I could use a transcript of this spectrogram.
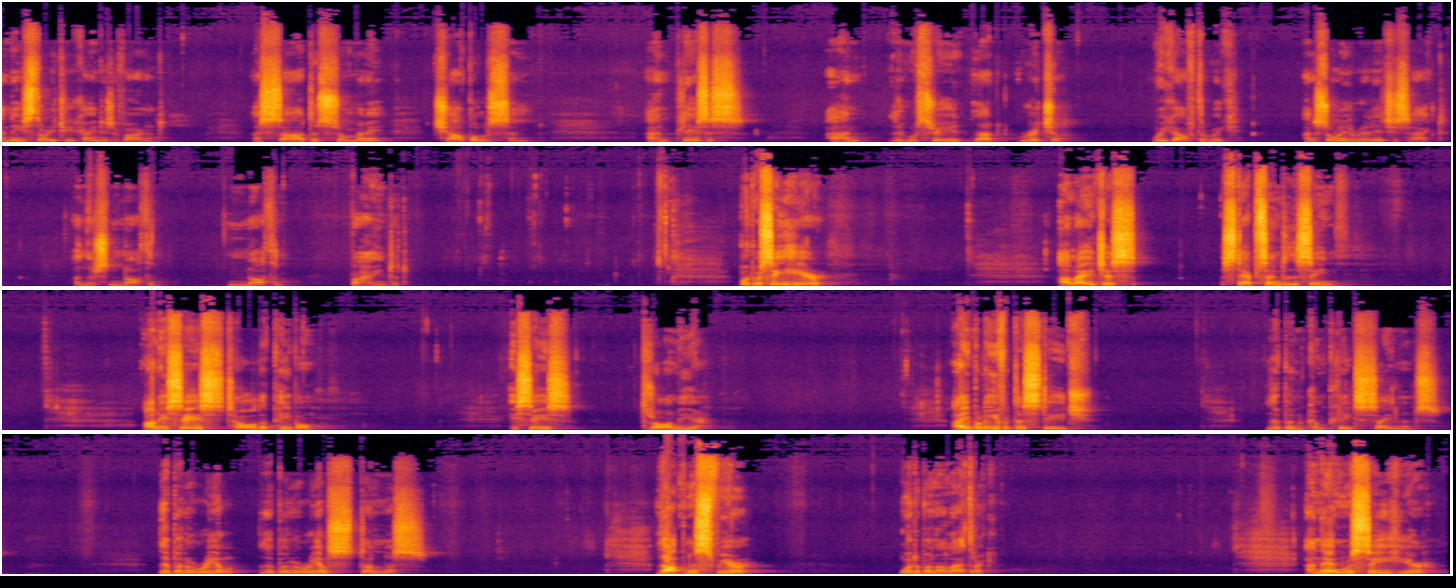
And these 32 counties of Ireland, it's sad there's so many chapels and, and places and they go through that ritual week after week, and it's only a religious act, and there's nothing, nothing behind it. But we see here, Elijah steps into the scene, and he says to all the people, he says, Draw near. I believe at this stage there've been complete silence. There've been a real, there've been a real stillness. The atmosphere would have been electric. And then we see here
